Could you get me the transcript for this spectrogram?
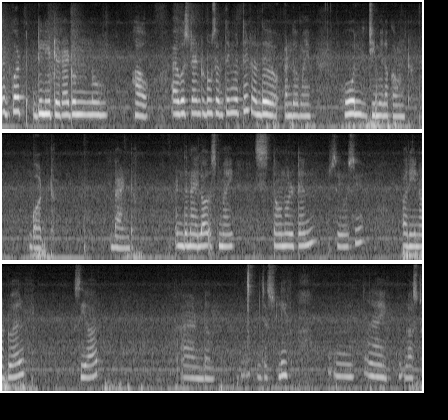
It got deleted I don't know how. I was trying to do something with it and the and the, my whole Gmail account got banned. And then I lost my Town Hall 10 COC Arena 12 CR and um, just leave. And I lost.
